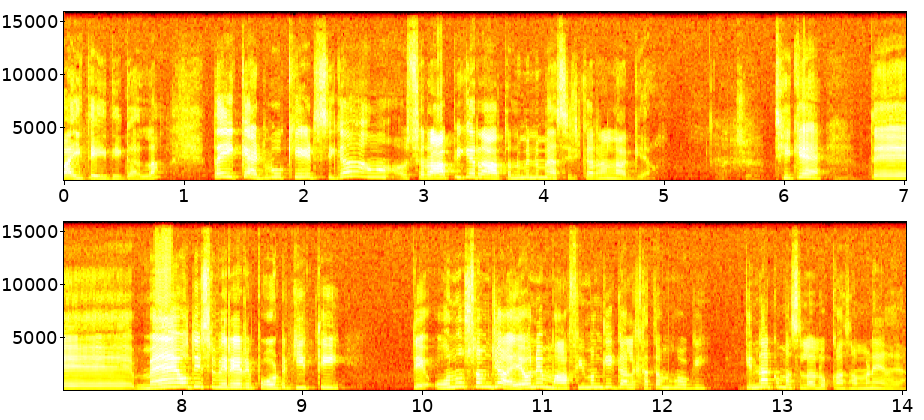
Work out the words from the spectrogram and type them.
22 23 ਦੀ ਗੱਲ ਆ। ਤਾਂ ਇੱਕ ਐਡਵੋਕੇਟ ਸੀਗਾ ਸ਼ਰਾਬ ਪੀ ਕੇ ਰਾਤ ਨੂੰ ਮੈਨੂੰ ਮੈਸੇਜ ਕਰਨ ਲੱਗ ਗਿਆ। ਅੱਛਾ। ਠੀਕ ਹੈ? ਤੇ ਮੈਂ ਉਹਦੀ ਸਵੇਰੇ ਰਿਪੋਰਟ ਕੀਤੀ ਤੇ ਉਹਨੂੰ ਸਮਝਾਇਆ ਉਹਨੇ ਮਾਫੀ ਮੰਗੀ ਗੱਲ ਖਤਮ ਹੋ ਗਈ। ਕਿੰਨਾ ਕੁ ਮਸਲਾ ਲੋਕਾਂ ਸਾਹਮਣੇ ਆਇਆ?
